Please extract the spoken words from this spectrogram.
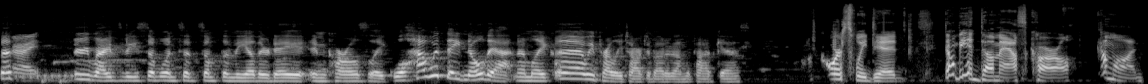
That's- All right. It reminds me, someone said something the other day, and Carl's like, "Well, how would they know that?" And I'm like, eh, "We probably talked about it on the podcast." Of course we did. Don't be a dumbass, Carl. Come on.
